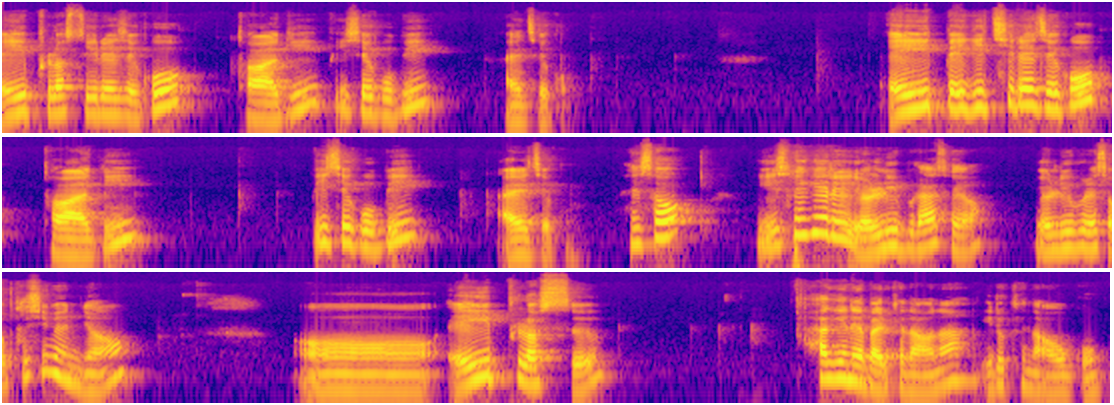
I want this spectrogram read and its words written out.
A 플러스 1의 제곱 더하기 B제곱이 R제곱 A 빼기 7의 제곱 더하기 B제곱이 R제곱 해서 이 세 개를 연립을 하세요. 연립을 해서 푸시면요. 어, A 플러스 확인해봐 이렇게 나오나? 이렇게 나오고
